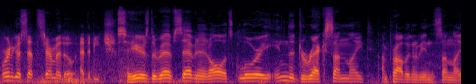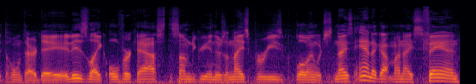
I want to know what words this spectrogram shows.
we're gonna go set the ceremony though at the beach. So here's the Rev 7 in all its glory in the direct sunlight. I'm probably gonna be in the sunlight the whole entire day. It is like overcast to some degree and there's a nice breeze blowing, which is nice. And I got my nice fan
